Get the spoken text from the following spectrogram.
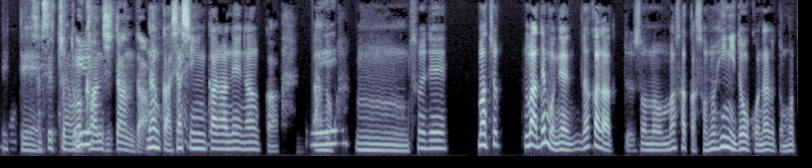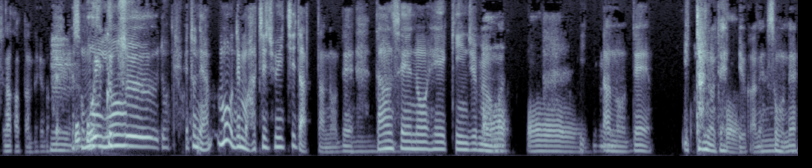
出て、させちゃんちょっとは感じたんだ。なんか写真からね、なんか、あのえー。うーん、それで、まあちょっと、まあでもね、だから、その、まさかその日にどうこうなると思ってなかったんだけど、うん。そおおいよくつだったえっとね、もうでも81だったので、男性の平均寿命まおー。で行ったので、行ったのでっていうかね、そうね。。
